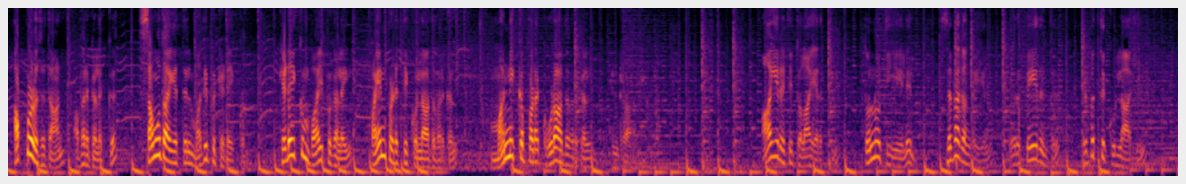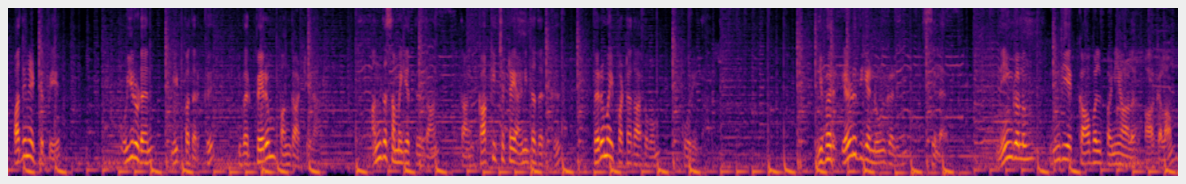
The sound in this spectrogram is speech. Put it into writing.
அப்பொழுதுதான் அவர்களுக்கு சமுதாயத்தில் மதிப்பு கிடைக்கும். கிடைக்கும் வாய்ப்புகளை பயன்படுத்திக் கொள்ளாதவர்கள் மன்னிக்கப்படக்கூடாதவர்கள் என்றார். ஆயிரத்தி தொள்ளாயிரத்தி தொண்ணூற்றி ஏழில் சிவகங்கையில் ஒரு பேருந்து விபத்துக்குள்ளாகி பதினெட்டு பேர் உயிருடன் மீட்பதற்கு இவர் பெரும் பங்காற்றினார். அந்த சமயத்தில்தான் தான் காக்கிச்சட்டை அணிந்ததற்கு பெருமைப்பட்டதாகவும் கூறினார். இவர் எழுதிய நூல்களில் சில நீங்களும் இந்திய காவல் பணியாளர் ஆகலாம்.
